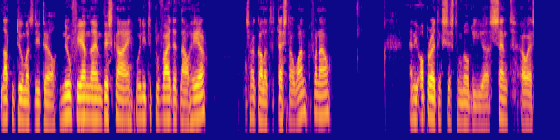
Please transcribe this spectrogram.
Not in too much detail. New VM name, this guy, we need to provide that now here. So I call it test01 for now and the operating system will be uh, CentOS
